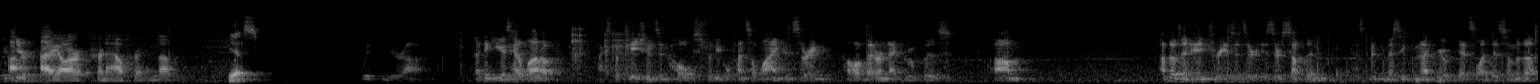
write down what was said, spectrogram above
With your IR for now for him though, yes. I think you guys had a lot of expectations and hopes for the offensive line considering how veteran that group is. Um, other than injuries, is there, is there something that's been missing from that group that's led to some of the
